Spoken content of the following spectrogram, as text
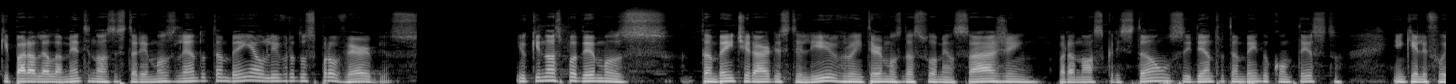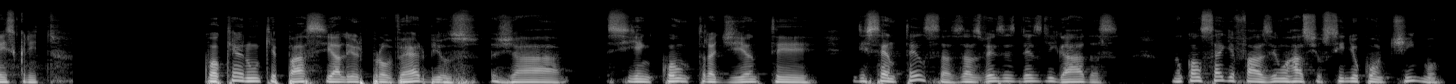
que paralelamente nós estaremos lendo também é o livro dos Provérbios. E o que nós podemos também tirar deste livro em termos da sua mensagem para nós cristãos e dentro também do contexto em que ele foi escrito. Qualquer um que passe a ler Provérbios já se encontra diante de sentenças, às vezes desligadas, não consegue fazer um raciocínio contínuo,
